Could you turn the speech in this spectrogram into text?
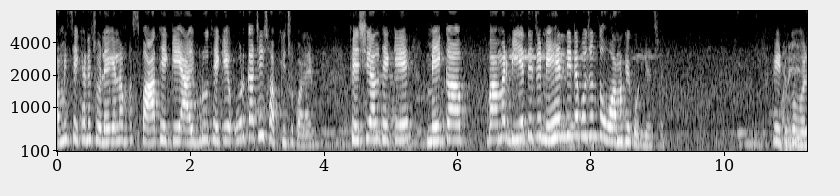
আমি সেখানে চলে গেলাম স্পা থেকে আইব্রু থেকে ওর কাছেই সব কিছু করাই। ফেসিয়াল থেকে মেকআপ বা আমার বিয়েতে যে মেহেন্দিটা পর্যন্ত ও আমাকে করিয়েছে। এইটুকু মানে বল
